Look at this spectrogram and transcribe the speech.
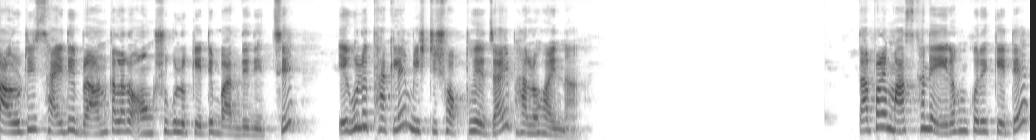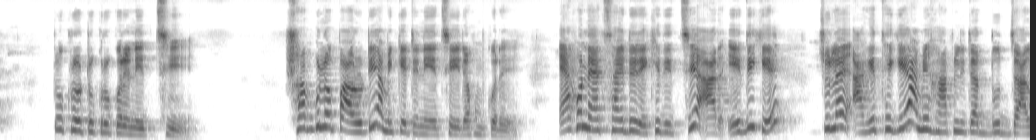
পাউরুটির সাইডে ব্রাউন কালার অংশগুলো কেটে বাদ দিয়ে দিচ্ছি। এগুলো থাকলে মিষ্টি শক্ত হয়ে যায়, ভালো হয় না। তারপরে মাঝখানে এরকম করে কেটে টুকরো টুকরো করে নিচ্ছি। সবগুলো পাউরুটি আমি কেটে নিয়েছি এরকম করে। এখন এক সাইডে রেখে দিচ্ছি আর এদিকে চুলায় আগে থেকে আমি হাফ লিটার দুধ জাল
